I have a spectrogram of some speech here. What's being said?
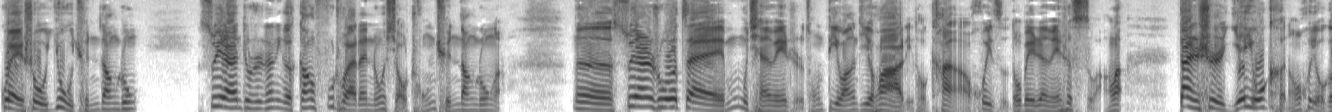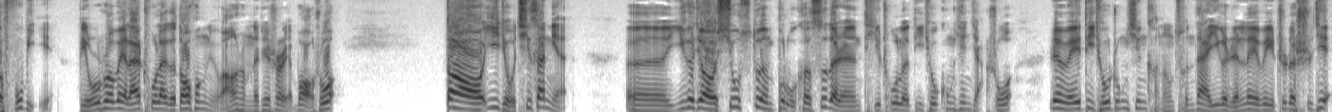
怪兽幼群当中。虽然就是他那个刚孵出来的那种小虫群当中啊。那虽然说在目前为止，从帝王计划里头看啊，惠子都被认为是死亡了，但是也有可能会有个伏笔，比如说未来出来个刀锋女王什么的，这事儿也不好说。到一九七三年，呃，一个叫休斯顿·布鲁克斯的人提出了地球空心假说，认为地球中心可能存在一个人类未知的世界。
